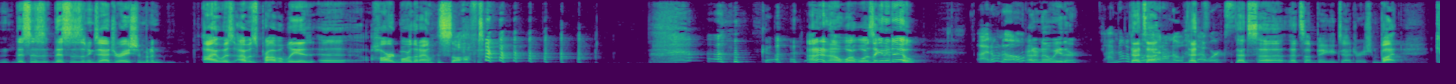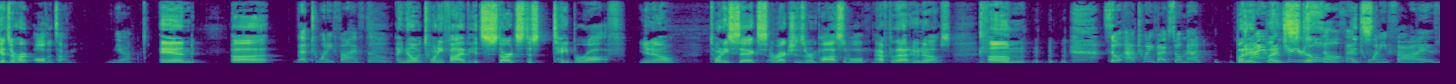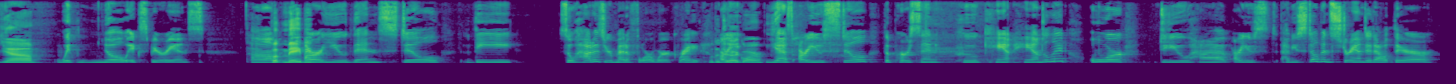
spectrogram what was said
this is this is an exaggeration, but I'm, I was I was probably a, a hard more than I was soft. God. I don't know what, what was I gonna do. I don't know. I don't know either. I'm not a That's boy. I I don't know how that works. That's uh that's a big exaggeration, but kids are hard all the time, Yeah. and uh, At 25, though. I know at 25 it starts to taper off, you know? 26 erections are impossible. After that, who knows? Um, So at 25, so Matt, But try it- and but picture it's still- yourself at it's- 25 Yeah, with no experience. Um, but maybe Are you then still the so how does your metaphor work, right? With a Are you- jaguar? yes. Are you still the person who can't handle it, or do you have? Are you have you still been stranded out there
